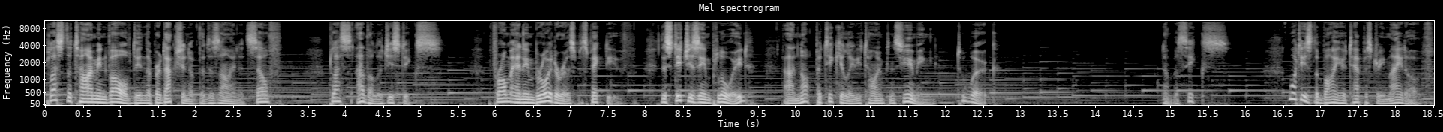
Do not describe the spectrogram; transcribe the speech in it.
plus the time involved in the production of the design itself, plus other logistics. From an embroiderer's perspective, the stitches employed are not particularly time consuming to work. Number 6. What is the Bayeux tapestry made of?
